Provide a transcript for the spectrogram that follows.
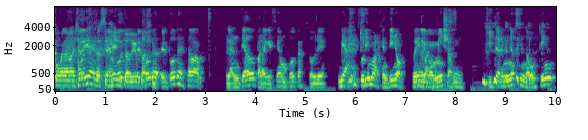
Como la mayoría de los eventos que el podcast- El podcast estaba planteado para que sea un podcast sobre Viajes. turismo argentino, Turismo, entre comillas. sí. Y terminó siendo Agustín.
